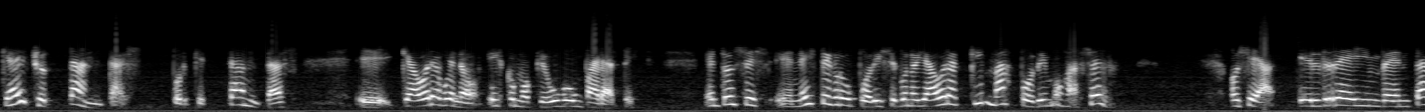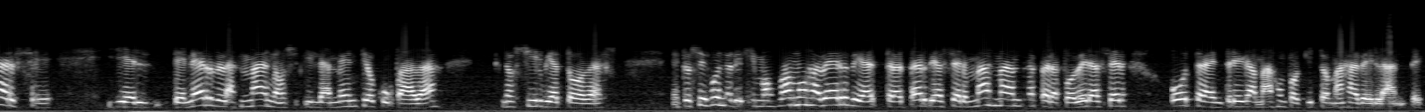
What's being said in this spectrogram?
que ha hecho tantas, porque tantas, que ahora, bueno, es como que hubo un parate entonces, en este grupo dice, bueno, ¿y ahora qué más podemos hacer? O sea, el reinventarse y el tener las manos y la mente ocupada nos sirve a todas. Entonces, bueno, dijimos, vamos a ver de tratar de hacer más mantas para poder hacer otra entrega más un poquito más adelante.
